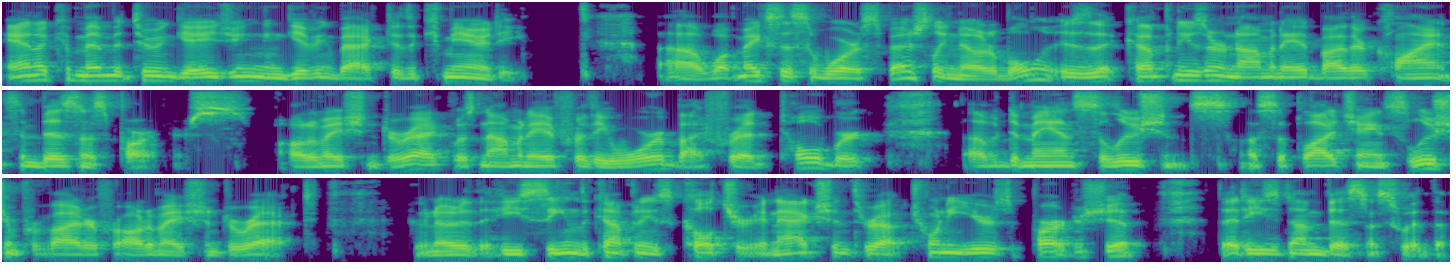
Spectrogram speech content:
and a commitment to engaging and giving back to the community. Uh, what makes this award especially notable is that companies are nominated by their clients and business partners. Automation Direct was nominated for the award by Fred Tolbert of Demand Solutions, a supply chain solution provider for Automation Direct, who noted that he's seen the company's culture in action throughout 20 years of partnership that he's done business with them.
